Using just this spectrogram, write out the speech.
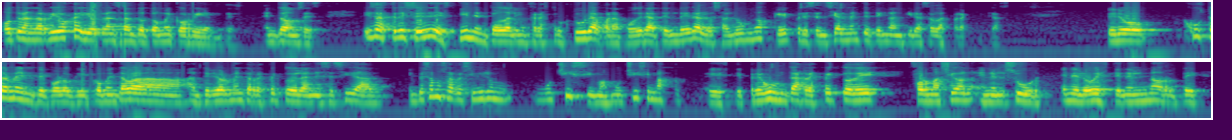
otra en La Rioja y otra en Santo Tomé Corrientes. Entonces, esas tres sedes tienen toda la infraestructura para poder atender a los alumnos que presencialmente tengan que ir a hacer las prácticas. Pero justamente por lo que comentaba anteriormente respecto de la necesidad, empezamos a recibir muchísimas, muchísimas este, preguntas respecto de formación en el sur, en el oeste, en el norte,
